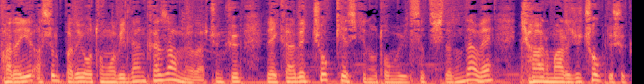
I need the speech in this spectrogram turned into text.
parayı asıl parayı otomobilden kazanmıyorlar. Çünkü rekabet çok keskin otomobil satışlarında ve kar marjı çok düşük.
